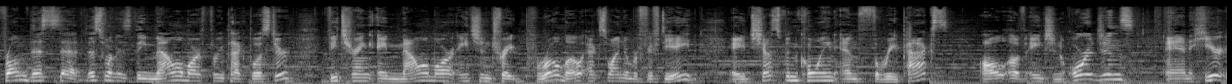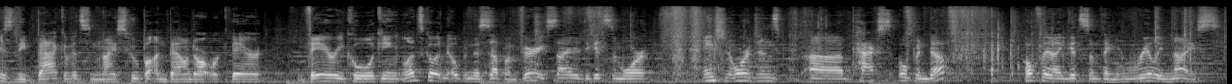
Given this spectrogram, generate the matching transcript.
from this set. This one is the Malamar 3 pack blister, featuring a Malamar Ancient Trait promo, XY number 58, a Chespin coin, and three packs, all of Ancient Origins, and here is the back of it, some nice Hoopa Unbound artwork there. Very cool looking. Let's go ahead and open this up. I'm very excited to get some more Ancient Origins uh, packs opened up. Hopefully I can get something really nice,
